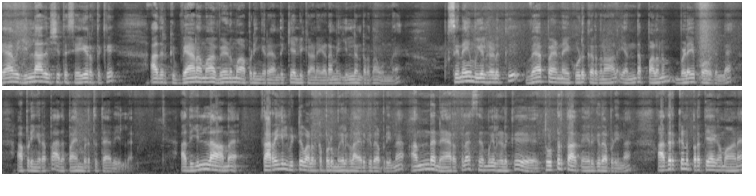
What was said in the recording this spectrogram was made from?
தேவை இல்லாத விஷயத்தை செய்கிறதுக்கு அதற்கு வேணாமா வேணுமா அப்படிங்கிற அந்த கேள்விக்கான இடமே இல்லைன்றதான் உண்மை. சினை முயல்களுக்கு வேப்ப எண்ணெய் கொடுக்கறதுனால எந்த பலனும் விளையப்போவதில்லை அப்படிங்கிறப்ப அதை பயன்படுத்த தேவையில்லை. அது இல்லாமல் தரையில் விட்டு வளர்க்கப்படும் முயல்களாக இருக்குது அப்படின்னா அந்த நேரத்தில் சில முயல்களுக்கு தொற்று தாக்கம் இருக்குது அப்படின்னா அதற்குன்னு பிரத்யேகமான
